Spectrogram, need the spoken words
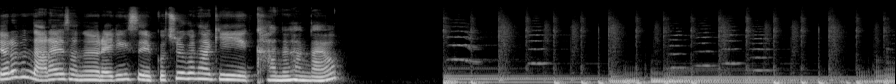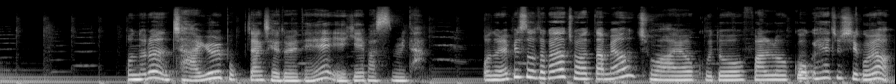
여러분 나라에서는 레깅스 입고 출근하기 가능한가요? 오늘은 자율 복장 제도에 대해 얘기해 봤습니다. 오늘 에피소드가 좋았다면 좋아요, 구독, 팔로우 꼭 해주시고요.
